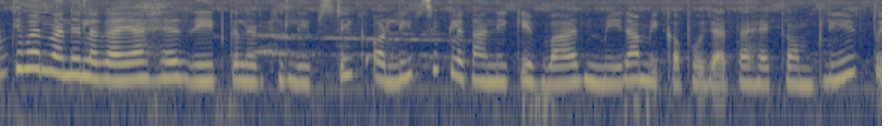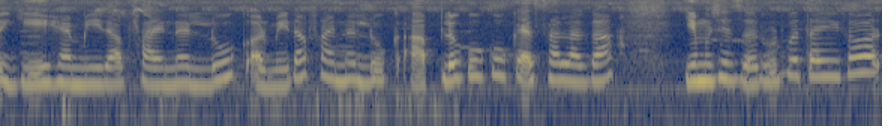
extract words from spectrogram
उसके बाद मैंने लगाया है रेड कलर की लिपस्टिक और लिपस्टिक लगाने के बाद मेरा मेकअप हो जाता है कंप्लीट तो ये है मेरा फाइनल लुक और मेरा फाइनल लुक आप लोगों को कैसा लगा, ये मुझे ज़रूर बताइएगा और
